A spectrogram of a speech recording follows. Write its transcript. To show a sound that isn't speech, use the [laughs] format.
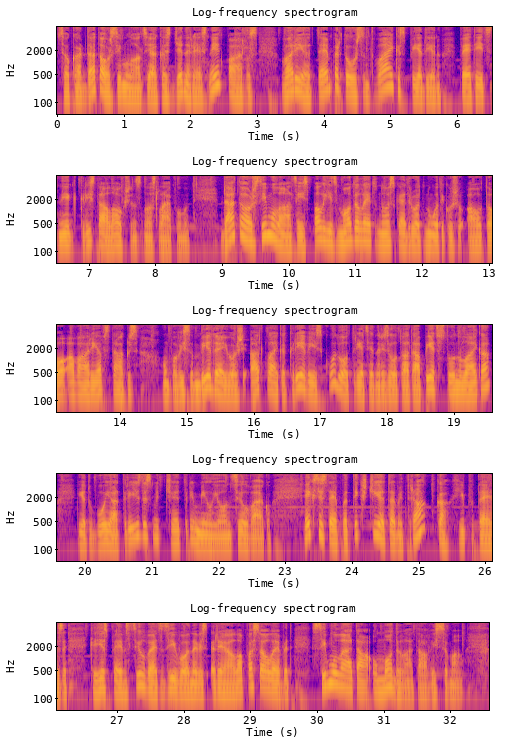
Savukārt datorsimulācijā, kas ģenerē sniegpārles, variējot temperatūras un tvaika spiedienu, pētīt sniega kristāla augšanas noslēpumu. Datorsimulācijas palīdz modelēt un noskaidrot notikušu auto avāriju apstākļus, un pavisam biedējoši atklāja, ka Krievijas kodoltrieciena rezultātā 5 stundu laikā ietu bojā 34 miljoni cilvēku. Eksistē pat tik šķietami traka hipotēze, ka iespējams cilvēks dzīvo nevis reālā pasaulē, bet simulētā un modelētā visumā.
